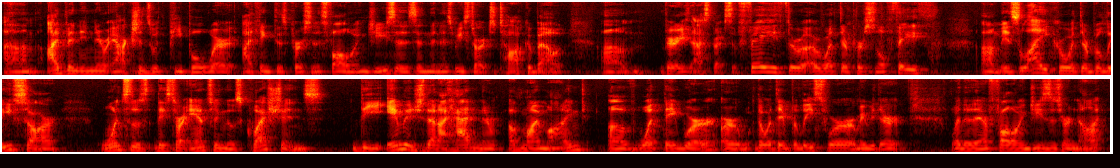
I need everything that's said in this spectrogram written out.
um, I've been in interactions with people where I think this person is following Jesus, and then as we start to talk about um, various aspects of faith or, or what their personal faith um, is like or what their beliefs are, once those they start answering those questions, the image that I had in their, of my mind of what they were or what their beliefs were, or maybe they're whether they are following Jesus or not,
